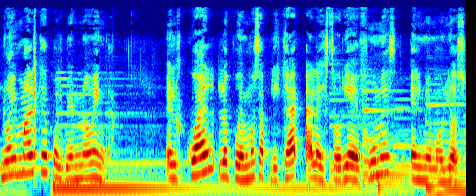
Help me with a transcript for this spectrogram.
no hay mal que por bien no venga el cual lo podemos aplicar a la historia de Funes el Memorioso.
